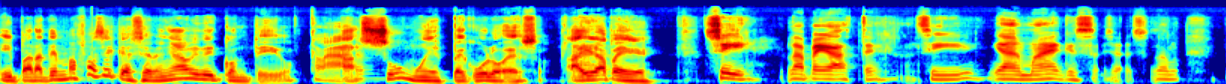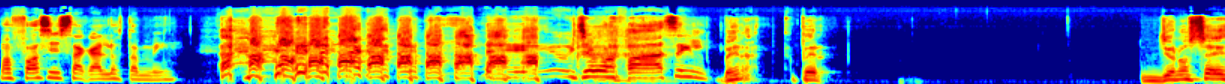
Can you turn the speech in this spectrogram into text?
Y para ti es más fácil que se vengan a vivir contigo. Claro. Asumo y especulo eso. Ahí la pegué. Sí, la pegaste. Sí, y además es que es- más fácil sacarlos también. Sí, mucho más fácil. Ven, pero yo no sé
